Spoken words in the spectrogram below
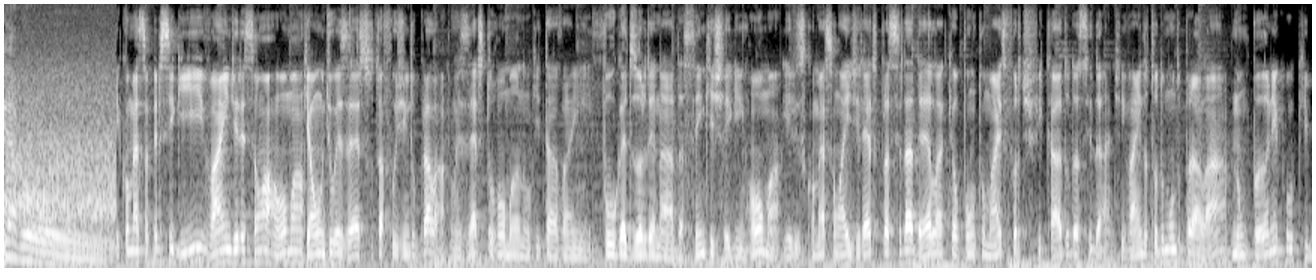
E! E começa a perseguir e vai em direção a Roma, que é onde o exército está fugindo para lá. Um exército romano que estava em fuga desordenada assim que chega em Roma, eles começam a ir direto para a cidadela, que é o ponto mais fortificado da cidade. E vai indo todo mundo para lá num pânico que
